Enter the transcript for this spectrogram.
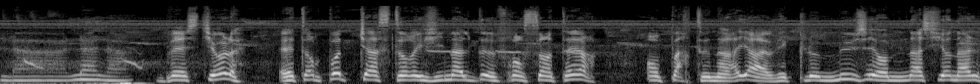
la la la. Bestiole est un podcast original de France Inter en partenariat avec le Muséum national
